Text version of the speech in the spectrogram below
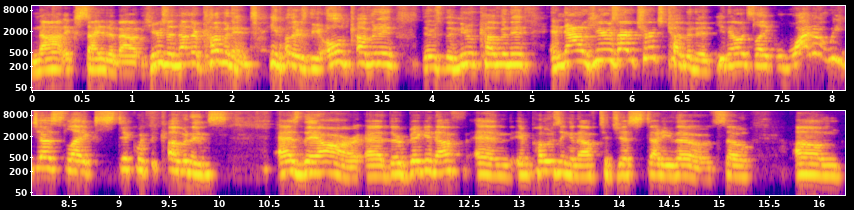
not excited about here's another covenant. You know, there's the old covenant, there's the new covenant, and now here's our church covenant. You know, it's like, why don't we just like stick with the covenants as they are? Uh, they're big enough and imposing enough to just study those. So, um,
